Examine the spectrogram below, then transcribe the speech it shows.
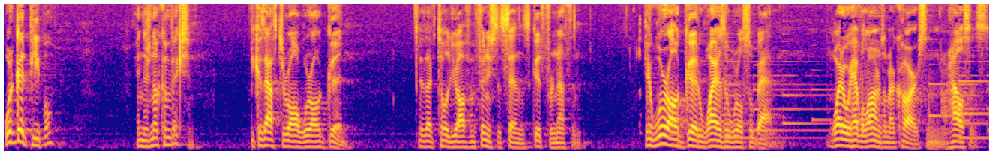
we're good people and there's no conviction because after all, we're all good. As I've told you, often finish the sentence good for nothing. If we're all good, why is the world so bad? Why do we have alarms on our cars and our houses?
